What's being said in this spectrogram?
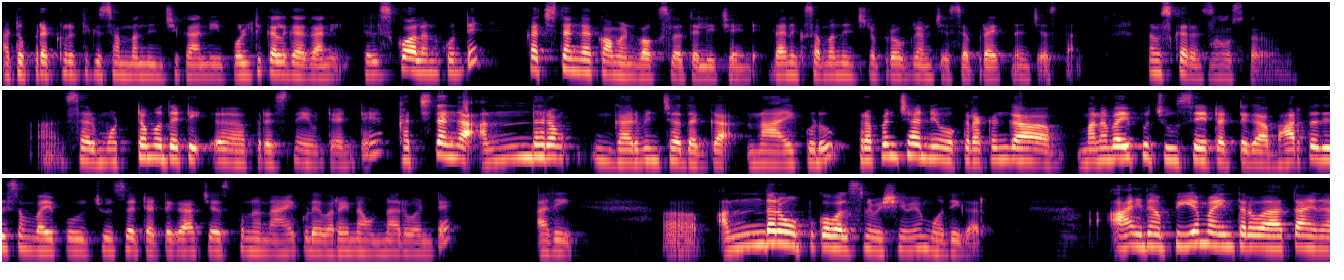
అటు ప్రకృతికి సంబంధించి కానీ పొలిటికల్గా కానీ తెలుసుకోవాలనుకుంటే ఖచ్చితంగా కామెంట్ బాక్స్లో తెలియచేయండి. దానికి సంబంధించిన ప్రోగ్రామ్ చేసే ప్రయత్నం చేస్తాను. నమస్కారం నమస్కారం అండి. సార్ మొట్టమొదటి ప్రశ్న ఏమిటంటే ఖచ్చితంగా అందరం గర్వించదగ్గ నాయకుడు. ప్రపంచాన్ని ఒక రకంగా మన వైపు చూసేటట్టుగా భారతదేశం వైపు చూసేటట్టుగా చేస్తున్న నాయకుడు ఎవరైనా ఉన్నారు అంటే అది అందరం ఒప్పుకోవాల్సిన విషయమే మోదీ గారు. ఆయన పిఎం అయిన తర్వాత ఆయన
